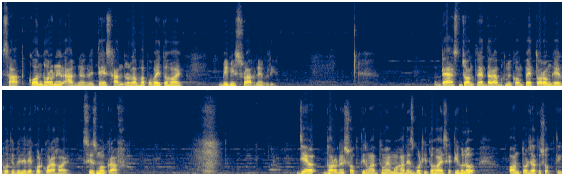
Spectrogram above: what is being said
সাত, কোন ধরনের আগ্নেয়গিরিতে সান্দ্র লাভা প্রবাহিত হয়? বিমিশ্র আগ্নেয়গিরি। ড্যাশ যন্ত্রের দ্বারা ভূমিকম্পের তরঙ্গের গতিবিধি রেকর্ড করা হয়। সিসমোগ্রাফ। যে ধরনের শক্তির মাধ্যমে মহাদেশ গঠিত হয়, সেটি হলো অন্তর্জাত শক্তি।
